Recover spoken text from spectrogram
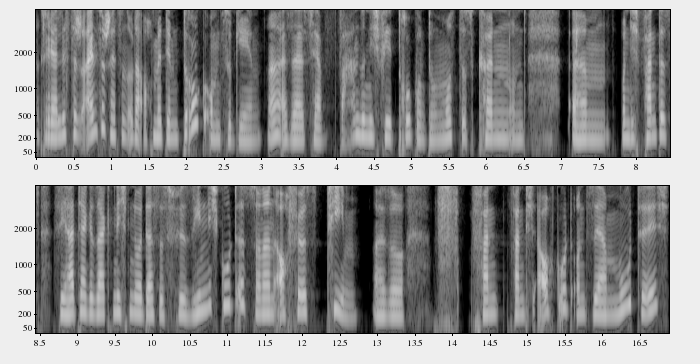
realistisch einzuschätzen oder auch mit dem Druck umzugehen. Also da ist ja wahnsinnig viel Druck und du musst es können und ähm, und ich fand es, sie hat ja gesagt, nicht nur, dass es für sie nicht gut ist, sondern auch fürs Team. Also fand, fand ich auch gut und sehr mutig.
